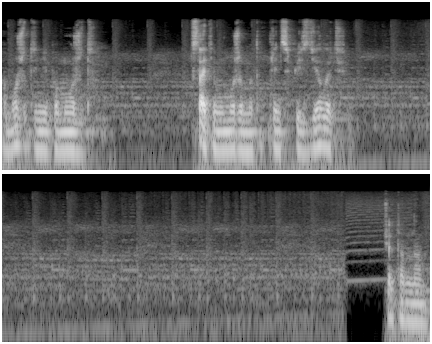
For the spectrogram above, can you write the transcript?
А может и не поможет. Кстати, мы можем это, в принципе, сделать. Что там нам?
